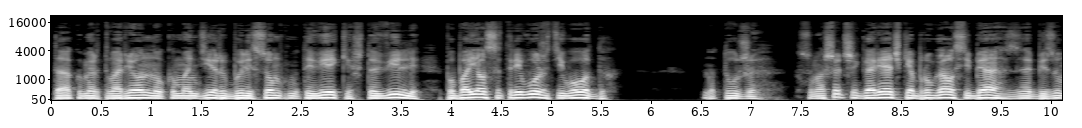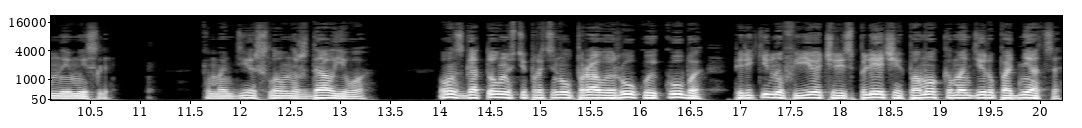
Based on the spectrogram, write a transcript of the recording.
Так умиротворенно у командира были сомкнуты веки, что Вилли побоялся тревожить его отдых. Но тут же в сумасшедшей горячке обругал себя за безумные мысли. Командир словно ждал его, он с готовностью протянул правую руку, и Куба, перекинув ее через плечи, помог командиру подняться.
